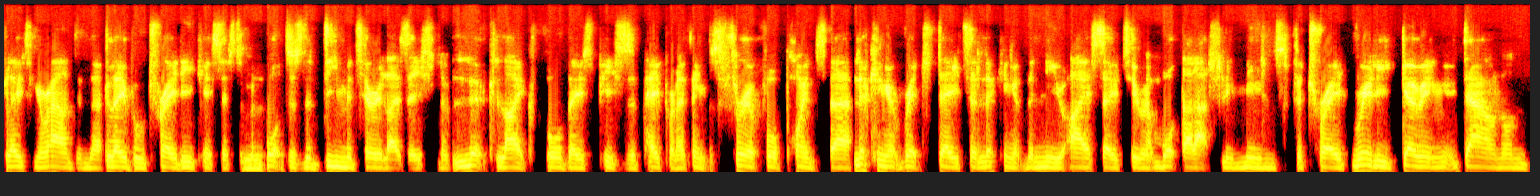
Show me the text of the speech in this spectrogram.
floating around in the global trade ecosystem. And what does the dematerialization look like for those pieces of paper? And I think there's three or four points there, looking at rich data, looking at the new ISO 2 and what that actually means for trade, really going down on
